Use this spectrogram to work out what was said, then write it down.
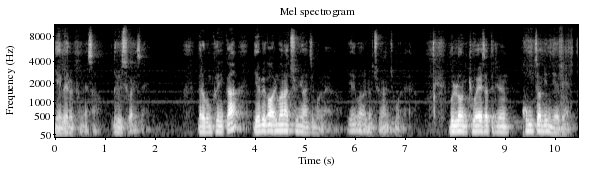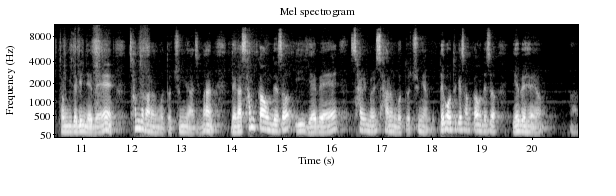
예배를 통해서 누릴 수가 있어요. 여러분 그러니까 예배가 얼마나 중요한지 몰라요. 예배가 얼마나 중요한지 몰라요. 물론 교회에서 드리는 공적인 예배, 정기적인 예배에 참석하는 것도 중요하지만 내가 삶 가운데서 이 예배의 삶을 사는 것도 중요합니다. 내가 어떻게 삶 가운데서 예배해요? 어,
